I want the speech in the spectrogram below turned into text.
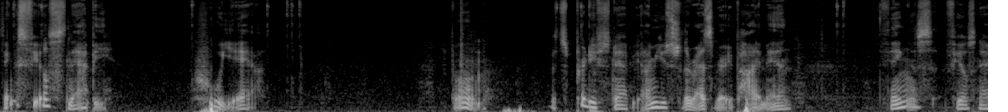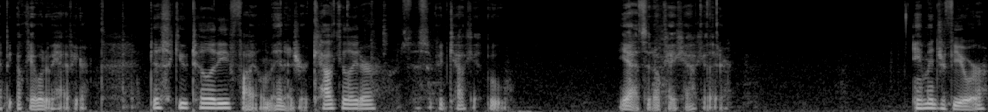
things feel snappy. Ooh, yeah. Boom. It's pretty snappy. I'm used to the Raspberry Pi, man. Things feel snappy. Okay, what do we have here? Disk utility, file manager, calculator. Is this a good calculator? Ooh. Yeah, it's an okay calculator. Image viewer.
